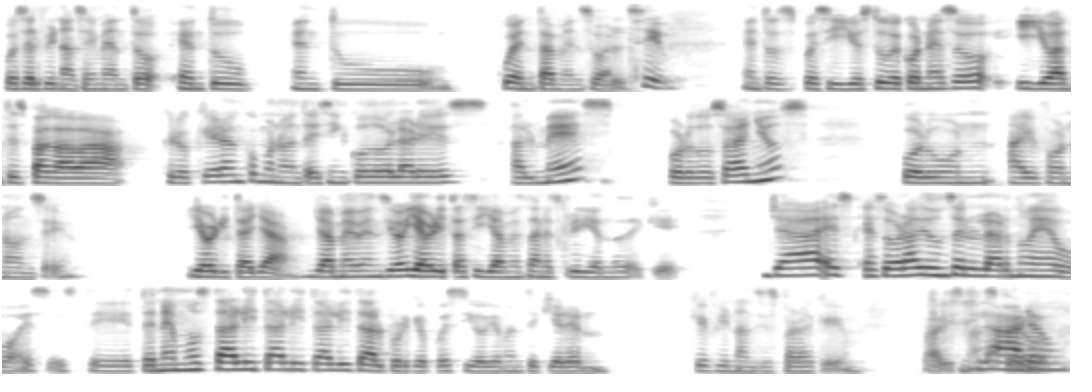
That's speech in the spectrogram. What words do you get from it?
pues el financiamiento en tu, en tu cuenta mensual. Sí, Entonces, pues sí, yo estuve con eso y yo antes pagaba, creo que eran como 95 dólares al mes por dos años por un iPhone 11. Y ahorita ya, ya me venció y ahorita sí ya me están escribiendo de que ya es, es hora de un celular nuevo, es este, tenemos tal y tal y tal y tal, porque pues sí, obviamente quieren que financies para que pagues más. pero- claro.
